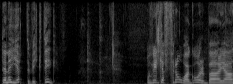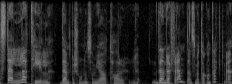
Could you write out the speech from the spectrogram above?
Den är jätteviktig. Och vilka frågor bör jag ställa till den personen som jag tar, den referenten som jag tar kontakt med?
